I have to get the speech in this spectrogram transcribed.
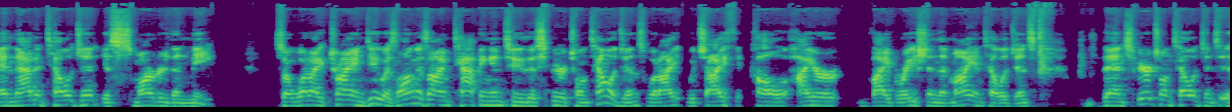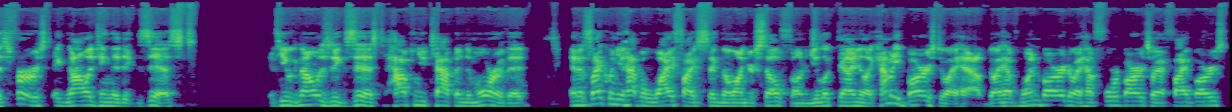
and that intelligence is smarter than me. So what I try and do, as long as I'm tapping into this spiritual intelligence, what I which I call higher vibration than my intelligence, then spiritual intelligence is first acknowledging that it exists. If you acknowledge it exists, how can you tap into more of it? And it's like when you have a Wi-Fi signal on your cell phone and you look down, you're like, how many bars do I have? Do I have one bar? Do I have four bars? Do I have five bars?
